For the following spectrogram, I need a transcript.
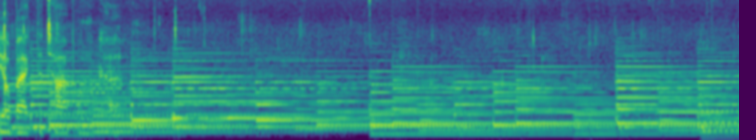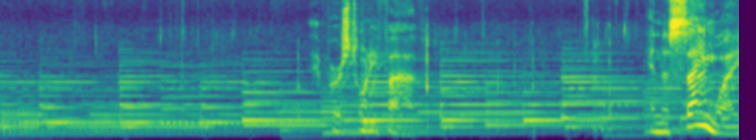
peel back the top on the cup. verse 25. In the same way,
